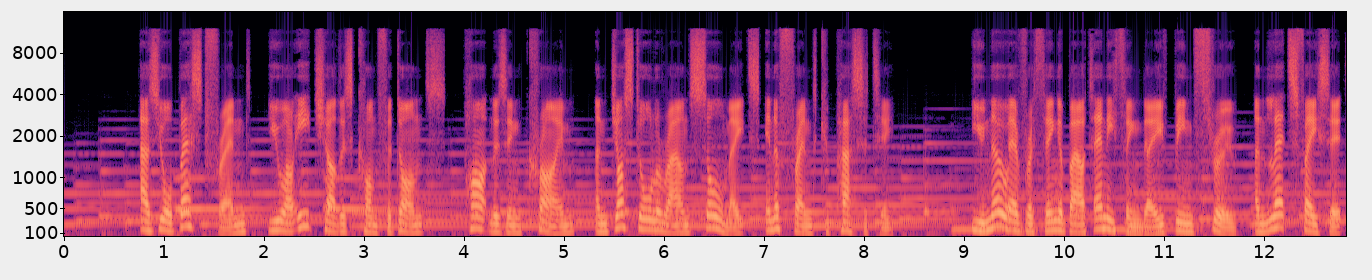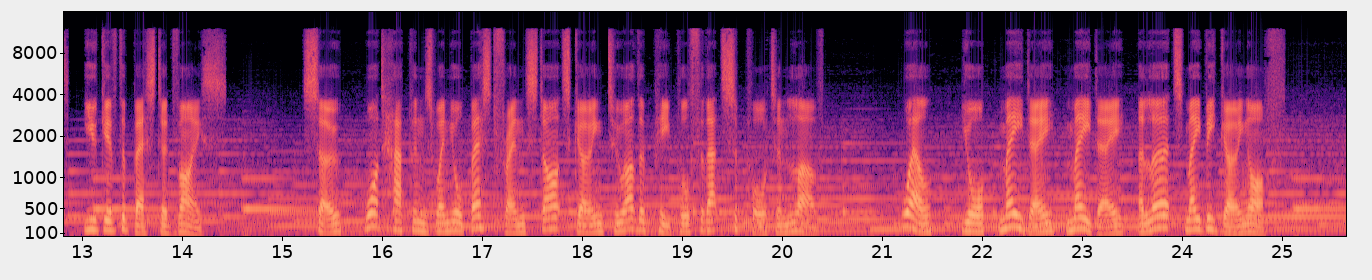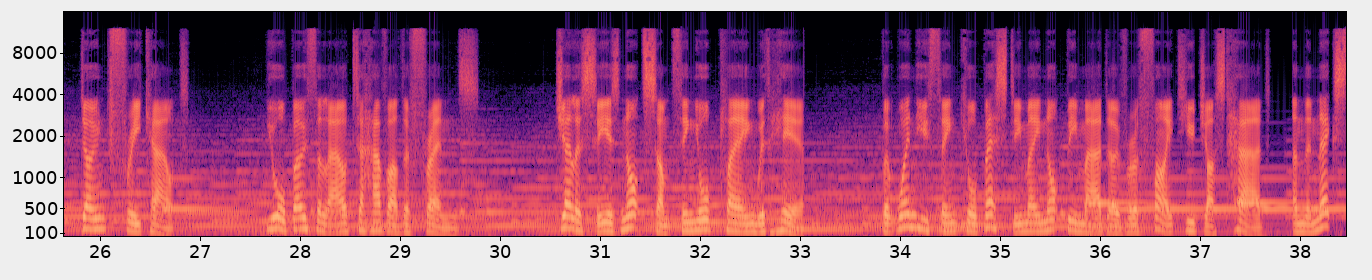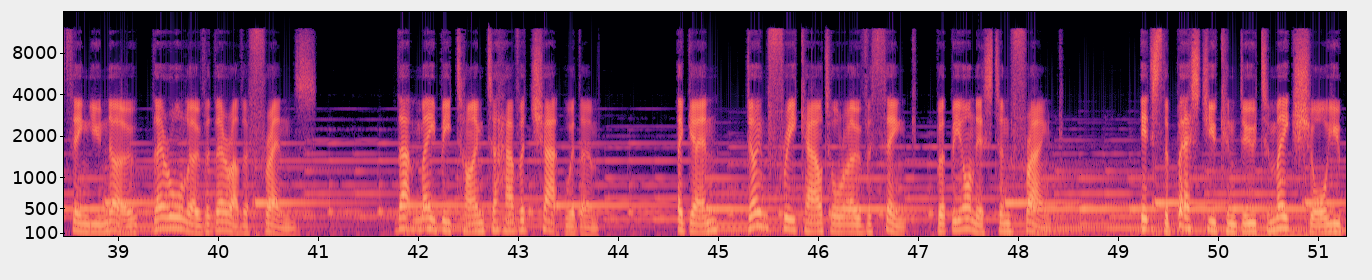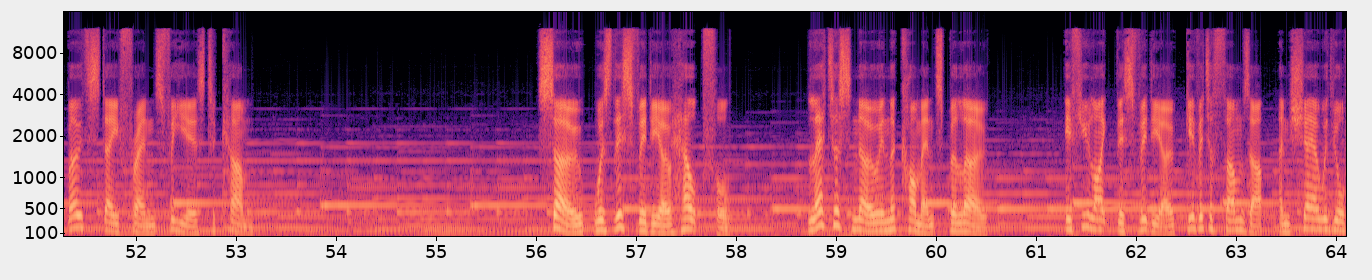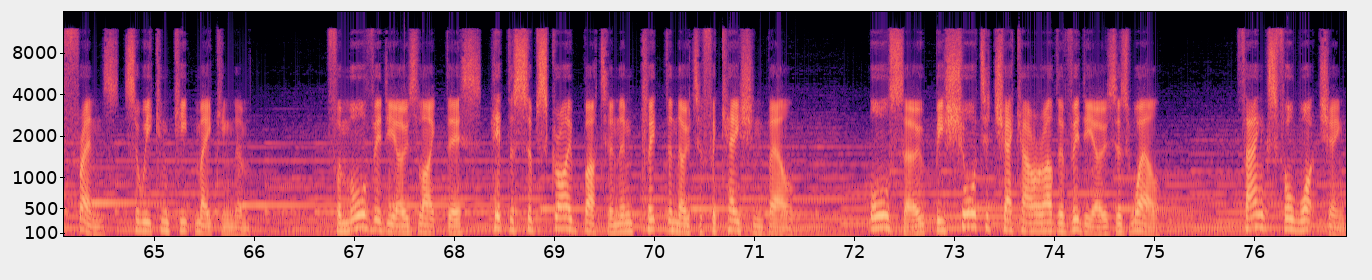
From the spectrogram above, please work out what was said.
As your best friend, you are each other's confidants, partners in crime, and just all around soulmates in a friend capacity. You know everything about anything they've been through, and let's face it, you give the best advice. So, what happens when your best friend starts going to other people for that support and love? Well, your Mayday, Mayday alerts may be going off. Don't freak out. You're both allowed to have other friends. Jealousy is not something you're playing with here. But when you think your bestie may not be mad over a fight you just had, and the next thing you know, they're all over their other friends. That may be time to have a chat with them. Again, don't freak out or overthink, but be honest and frank. It's the best you can do to make sure you both stay friends for years to come. So, was this video helpful? Let us know in the comments below. If you like this video, give it a thumbs up, and share with your friends, so we can keep making them. For more videos like this, hit the subscribe button and click the notification bell. Also, be sure to check our other videos as well. Thanks for watching.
